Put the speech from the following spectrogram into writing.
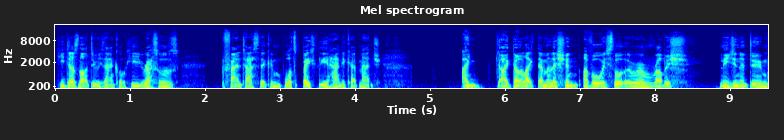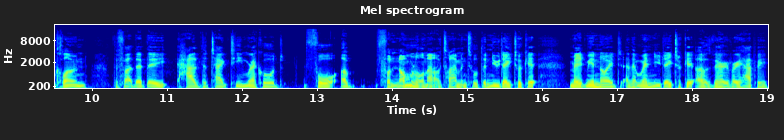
he does not do his ankle. He wrestles fantastic in what's basically a handicap match. I I don't like Demolition. I've always thought they were a rubbish Legion of Doom clone. The fact that they had the tag team record for a phenomenal amount of time until the New Day took it made me annoyed, and then when New Day took it, I was very very happy.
